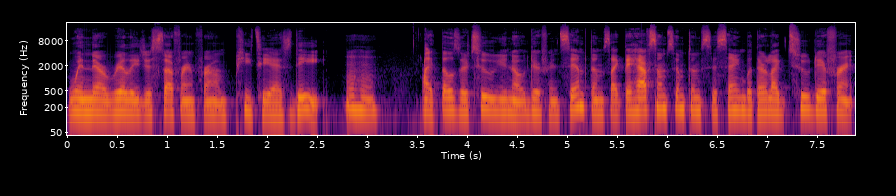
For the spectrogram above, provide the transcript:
when they're really just suffering from PTSD. Mm-hmm. Like those are two, you know, different symptoms. Like they have some symptoms the same, but they're like two different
